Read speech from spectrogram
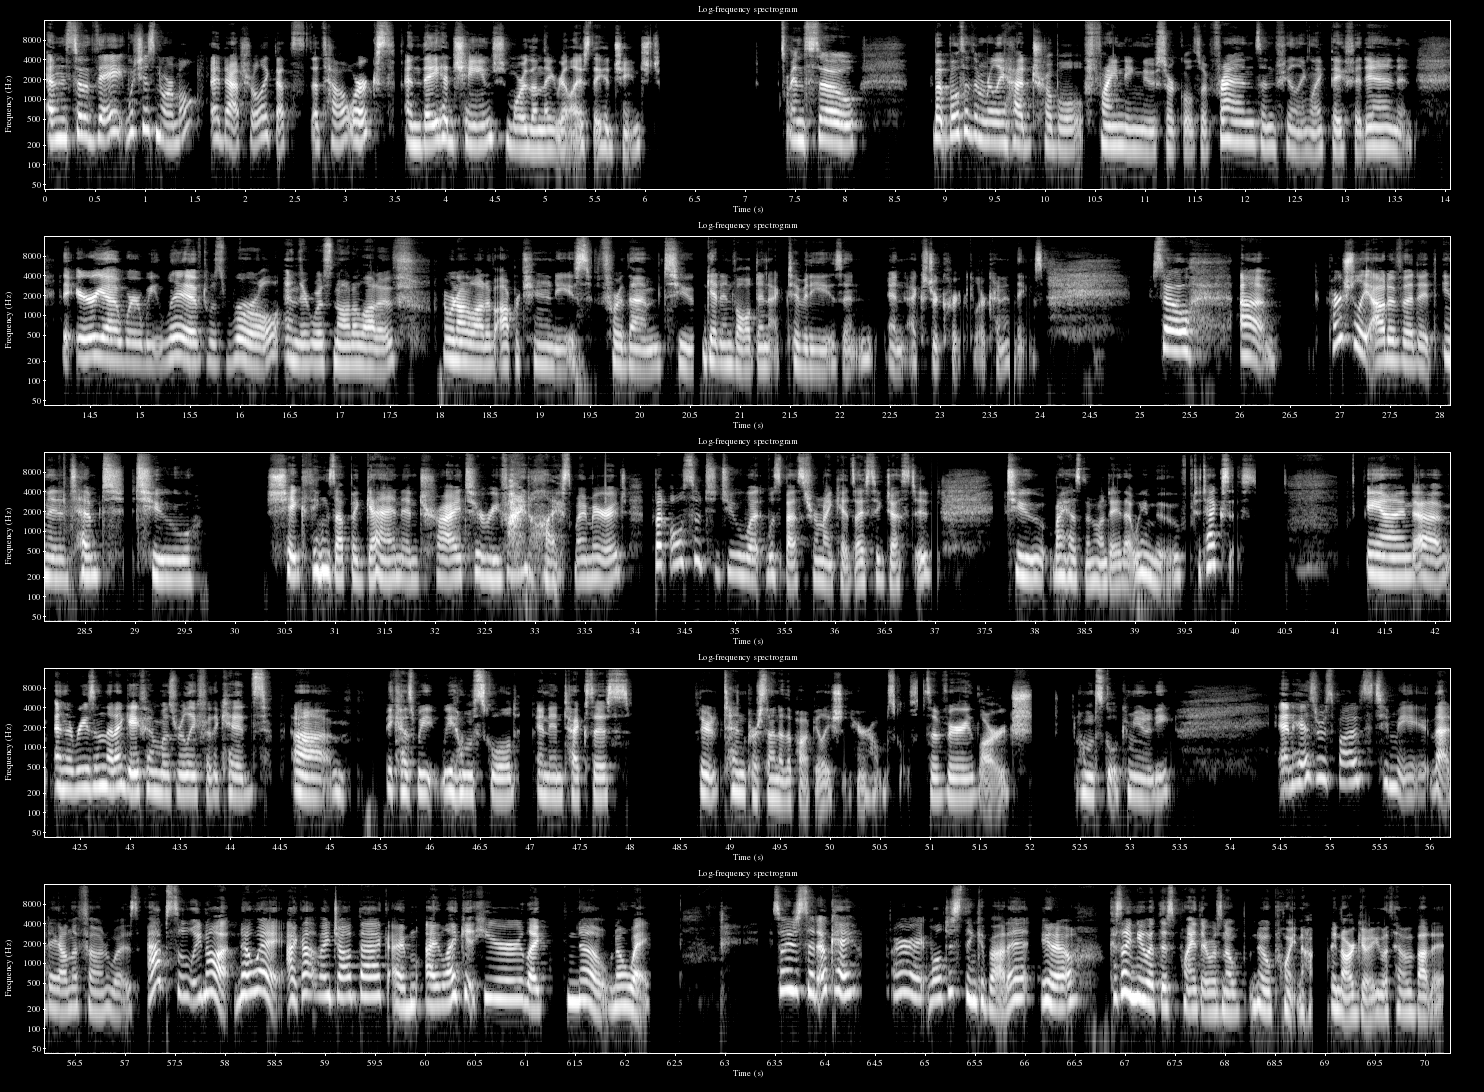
and so they which is normal and natural, like that's that's how it works. And they had changed more than they realized they had changed. And so but both of them really had trouble finding new circles of friends and feeling like they fit in and the area where we lived was rural and there was not a lot of there were not a lot of opportunities for them to get involved in activities and and extracurricular kind of things. So um partially out of it in an attempt to shake things up again and try to revitalize my marriage but also to do what was best for my kids i suggested to my husband one day that we moved to Texas. And um, and the reason that I gave him was really for the kids, um, because we we homeschooled, and in Texas, there ten percent of the population here homeschools. It's a very large homeschool community. And his response to me that day on the phone was, "Absolutely not. No way. I got my job back. I'm I like it here. Like no, no way." So I just said, "Okay, all right. Well, just think about it, you know, because I knew at this point there was no no point in, in arguing with him about it."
